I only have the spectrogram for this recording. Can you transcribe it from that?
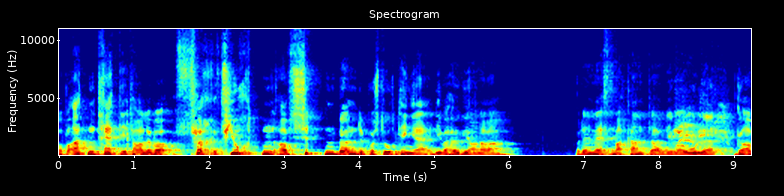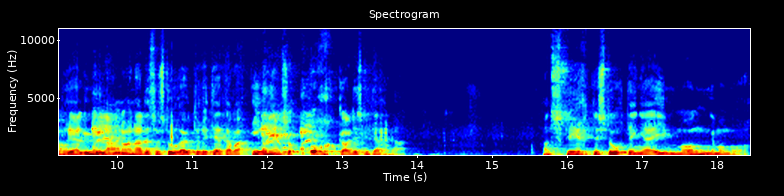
Og på 1830-tallet var 14 av 17 bønder på Stortinget de var haugianere. Og Den mest markante av dem var Ole Gabriel Ueland, og han hadde så stor autoritet det var ingen som orka å diskutere med ham. Han styrte Stortinget i mange, mange år.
